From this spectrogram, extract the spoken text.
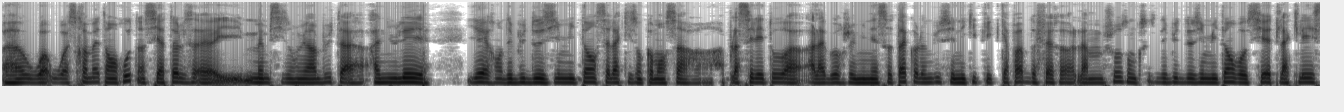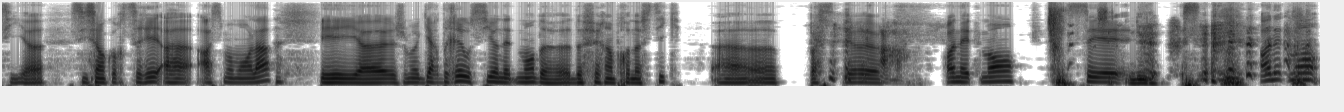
ou à, ou, à, se remettre en route. Seattle, même s'ils ont eu un but à annuler hier en début de deuxième mi-temps, c'est là qu'ils ont commencé à, placer les taux à, la gorge de Minnesota. Columbus, c'est une équipe qui est capable de faire euh, la même chose, donc ce début de deuxième mi-temps va aussi être la clé si euh, si c'est encore tiré à, à ce moment-là. Et euh, je me garderai aussi honnêtement de, de faire un pronostic parce que ah. honnêtement c'est honnêtement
